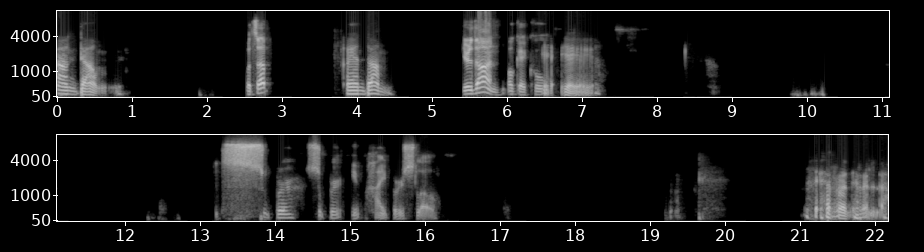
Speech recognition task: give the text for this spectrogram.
I'm dumb. What's up? I am dumb. You're done. Okay, cool. Yeah, yeah, yeah. yeah. Super, super hyper slow. Error de reloj.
